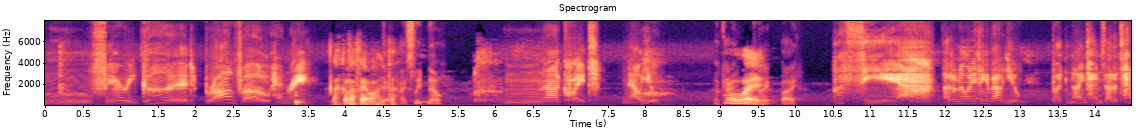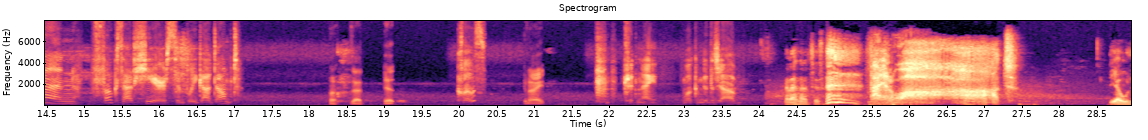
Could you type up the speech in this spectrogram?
Ooh, very good. Bravo, Henry. Las conocemos, ¿viste? I sleep now. Mm, Not quite. Now you. Okay. No way. All right, bye. Nine times out of ten, folks out here simply got dumped. Huh, is that it? Close? Good night. Good night. Welcome to the job. Buenas noches. Firewatch. Día 1.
